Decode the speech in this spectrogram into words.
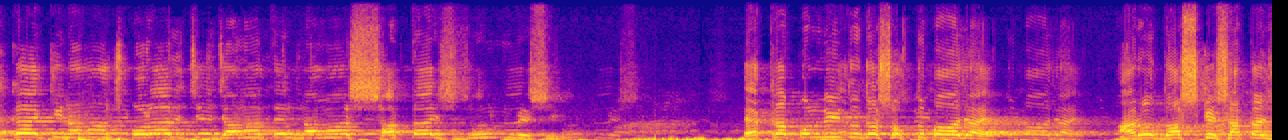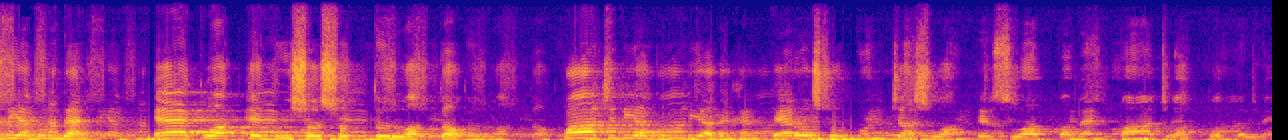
একা একই নামাজ পড়ার চেয়ে জামাতের নামাজ সাতাইশ গুণ বেশি। একা পড়লেই তো দশক তো পাওয়া যায়। আরও দশকে সাতাশ দিয়া গুণ দেন। এক ওয়াক্তে দুইশো সত্তর ওয়াক্ত। পাঁচ দিয়া গুণ দিয়া দেখেন তেরোশো পঞ্চাশ ওয়াক্তের সোয়াব পাবেন পাঁচ ওয়াক্ত পড়লে।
